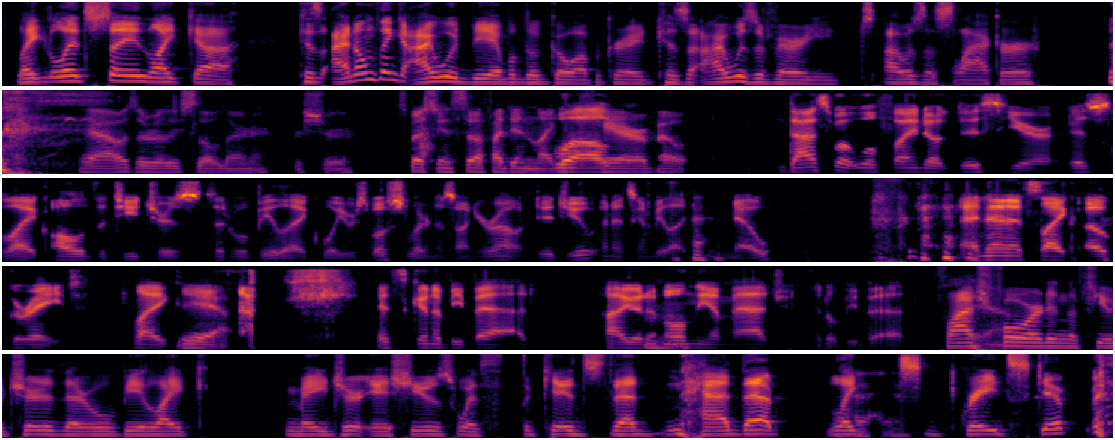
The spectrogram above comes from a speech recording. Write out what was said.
like, let's say, like, uh, because I don't think I would be able to go upgrade because I was a very, I was a slacker. yeah, I was a really slow learner for sure, especially in stuff I didn't like Well- care about. That's what we'll find out this year. Is like all of the teachers that will be like, "Well, you were supposed to learn this on your own, did you?" And it's gonna be like, "No." And then it's like, "Oh, great!" Like yeah. it's gonna be bad. I could Mhm. only imagine it'll be bad. Flash Yeah. forward in the future, there will be like major issues with the kids that had that like grade skip.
